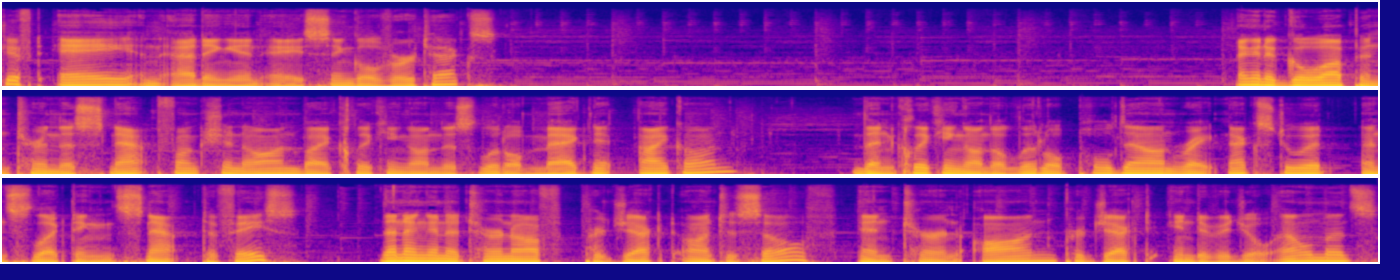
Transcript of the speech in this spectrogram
Shift A and adding in a single vertex. I'm going to go up and turn the snap function on by clicking on this little magnet icon then clicking on the little pull down right next to it and selecting snap to face. Then I'm going to turn off project onto self and turn on project individual elements.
